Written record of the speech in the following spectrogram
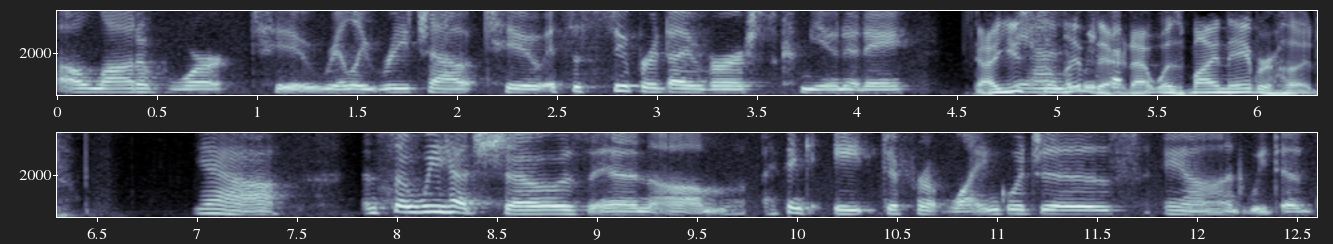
a lot of work to really reach out to. It's a super diverse community. I used to live there. Had, that was my neighborhood. Yeah. And so we had shows in, um, I think, eight different languages, and we did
